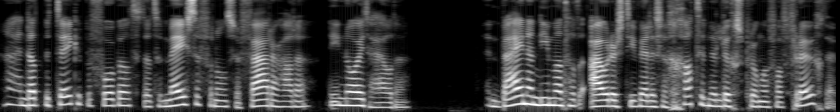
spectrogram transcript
En dat betekent bijvoorbeeld dat de meeste van ons een vader hadden die nooit huilde. En bijna niemand had ouders die wel eens een gat in de lucht sprongen van vreugde.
